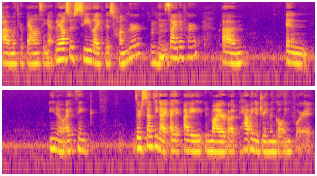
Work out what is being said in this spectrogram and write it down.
um, with her balancing act, but I also see like this hunger inside of her, um, and you know, I think there's something I, I, I admire about having a dream and going for it.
